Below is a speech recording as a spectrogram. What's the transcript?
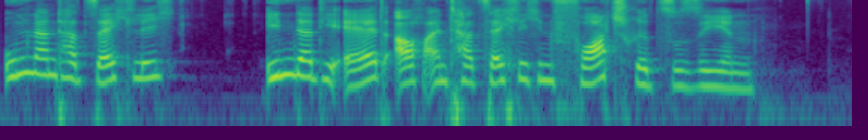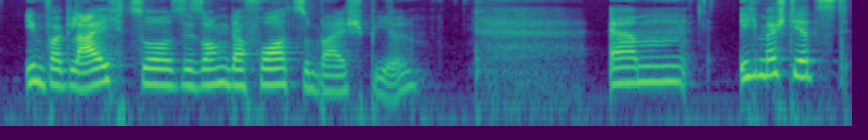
um dann tatsächlich in der Diät auch einen tatsächlichen Fortschritt zu sehen. Im Vergleich zur Saison davor zum Beispiel. Ähm, ich möchte jetzt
